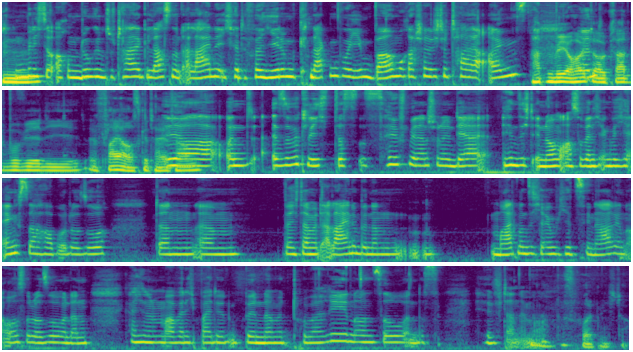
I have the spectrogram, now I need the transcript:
mhm. dann bin ich so auch im Dunkeln total gelassen und alleine. Ich hätte vor jedem Knacken, vor jedem Baumrasch hatte ich total Angst. Hatten wir ja heute und, auch gerade, wo wir die äh, Flyer ausgeteilt ja, haben. Ja, und also wirklich, das, das, hilft mir dann schon in der Hinsicht enorm, auch so wenn ich irgendwelche Ängste habe oder so, dann, ähm, wenn ich damit alleine bin, dann malt man sich irgendwelche Szenarien aus oder so und dann kann ich dann immer, wenn ich bei dir bin, damit drüber reden und so und das hilft dann immer. Ja, das freut mich doch.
